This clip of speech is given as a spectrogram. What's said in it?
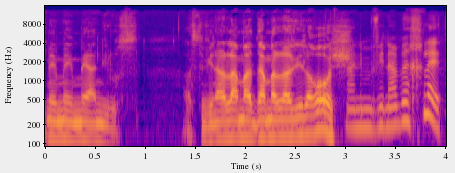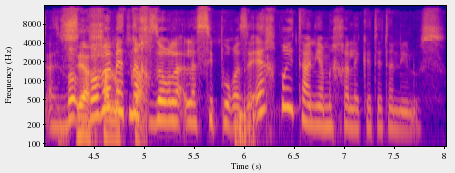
ממימי הנילוס. אז את מבינה למה הדם עלה לי לראש? אני מבינה בהחלט. אז בוא, בוא באמת. נחזור לסיפור הזה. איך בריטניה מחלקת את הנילוס?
